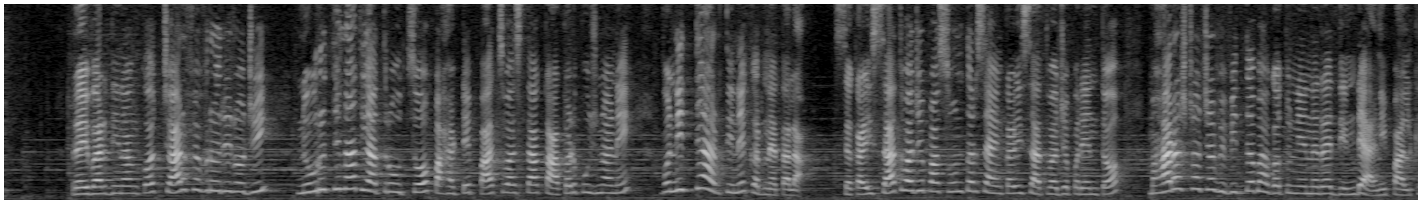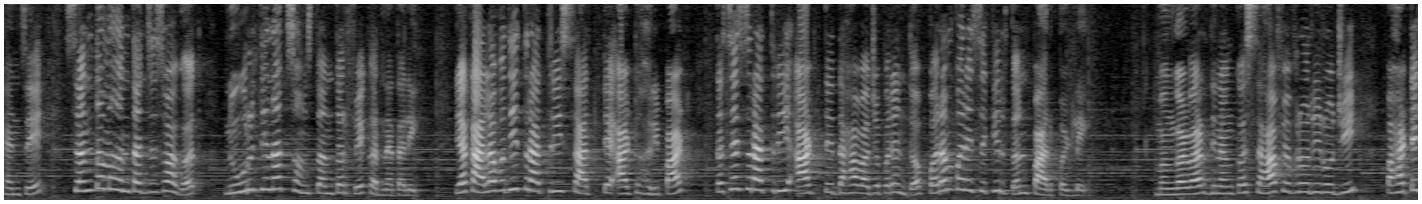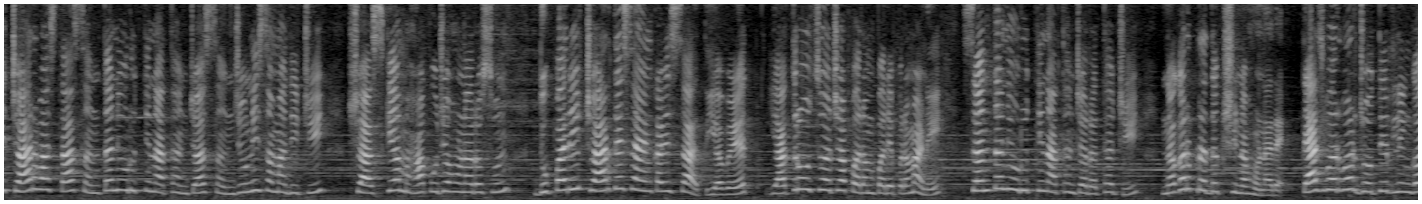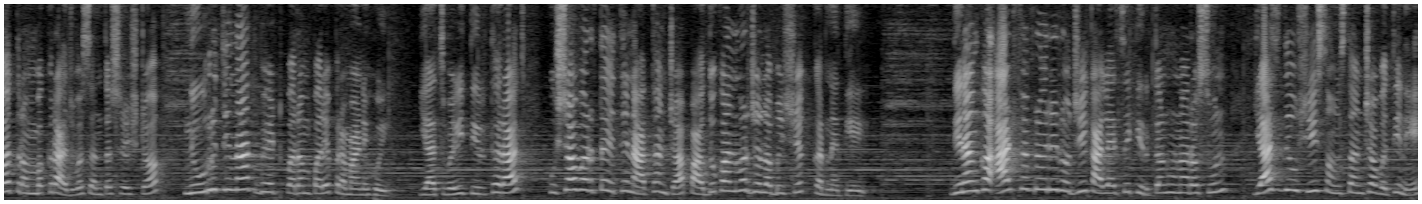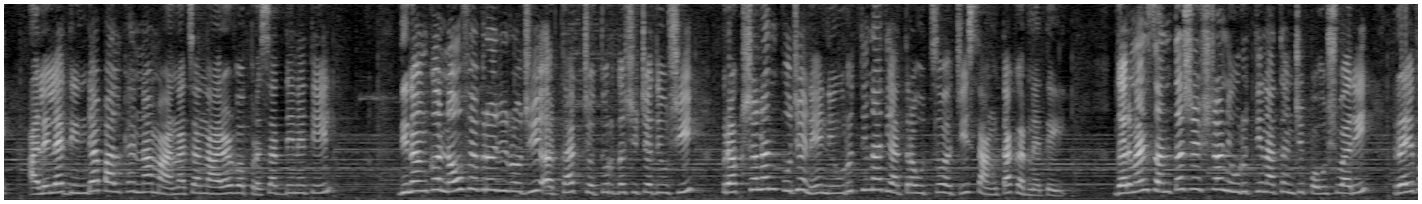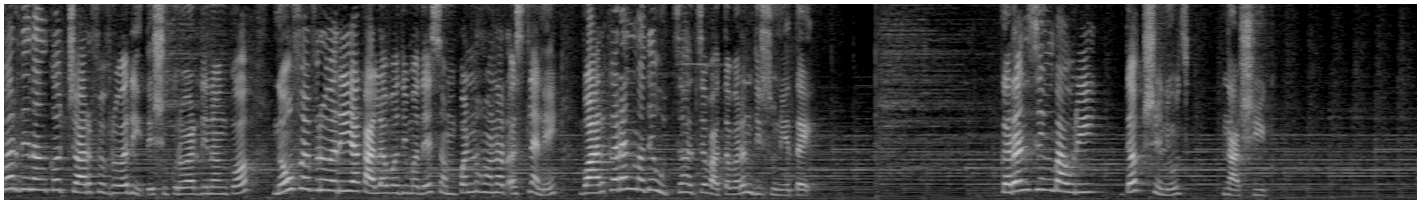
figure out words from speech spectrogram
रविवार दिनांक चार फेब्रुवारी रोजी निवृत्तीनाथ यात्रा उत्सव पहाटे पाच वाजता काकड पूजनाने व नित्य आरतीने करण्यात आला. सकाळी सात वाजेपासून तर सायंकाळी सात वाजेपर्यंत महाराष्ट्राच्या विविध भागातून येणाऱ्या दिंड्या आणि पालख्यांचे संत महंतांचे स्वागत निवृत्तीनाथ संस्थांतर्फे करण्यात आले. या कालावधीत रात्री सात ते आठ हरिपाठ तसेच रात्री आठ ते दहा वाजेपर्यंत परंपरेचे कीर्तन पार पडले. मंगळवार दिनांक सहा फेब्रुवारी रोजी पहाटे चार वाजता संत निवृत्तीनाथांच्या संजीवनी समाधीची शासकीय महापूजा होणार असून दुपारी चार ते सायंकाळी सात या वेळेत यात्रा उत्सवाच्या परंपरेप्रमाणे संत निवृत्तीनाथांच्या रथाची नगर प्रदक्षिणा होणार आहे. त्याचबरोबर ज्योतिर्लिंग त्र्यंबकराज व संतश्रेष्ठ निवृत्तीनाथ भेट परंपरेप्रमाणे होईल. याचवेळी तीर्थराज कुशावर्त येथे नाथांच्या पादुकांवर जलाभिषेक करण्यात येईल. दिनांक आठ फेब्रुवारी रोजी काल्याचे कीर्तन होणार असून याच दिवशी संस्थांच्या वतीने आलेल्या दिंड्या पालख्यांना मानाचा नारळ व प्रसाद देण्यात येईल. दिनांक नऊ फेब्रुवारी रोजी अर्थात चतुर्दशीच्या दिवशी प्रक्षलन पूजेने निवृत्तीनाथ यात्रा उत्सवाची सांगता करण्यात येईल. दरम्यान संतश्रेष्ठ निवृत्तीनाथांची पौषवारी रविवार दिनांक चार फेब्रुवारी ते शुक्रवार दिनांक नऊ फेब्रुवारी या कालावधीमध्ये संपन्न होणार असल्याने वारकऱ्यांमध्ये उत्साहाचे वातावरण दिसून येत आहे करण सिंग बावरी दक्ष न्यूज नाशिक.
